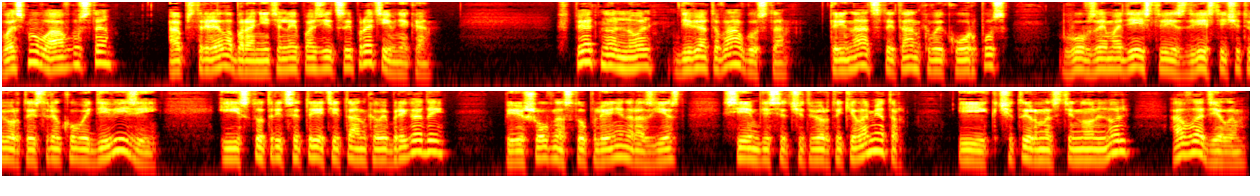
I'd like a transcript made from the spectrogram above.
8 августа обстрелял оборонительные позиции противника. В 5.00 9 августа 13-й танковый корпус во взаимодействии с 204-й стрелковой дивизией и 133-й танковой бригадой перешел в наступление на разъезд 74-й километр и к 14.00 овладел им.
